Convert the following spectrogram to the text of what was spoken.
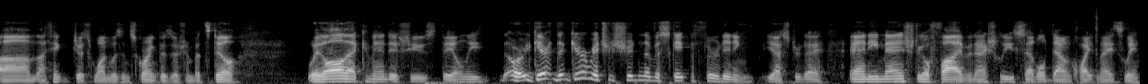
um, I think just one was in scoring position, but still, with all that command issues, they only or Garrett, Garrett Richards shouldn't have escaped the third inning yesterday, and he managed to go five and actually settled down quite nicely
